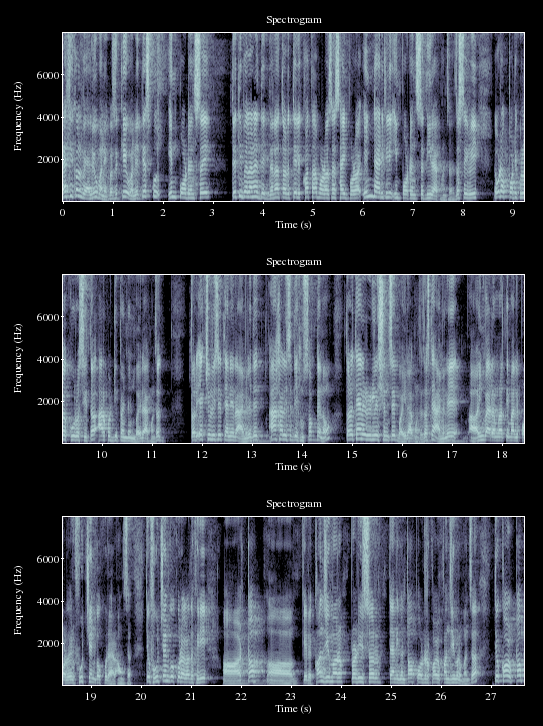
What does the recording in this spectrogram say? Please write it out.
ethical value भनेको चाहिँ के हो भने त्यसको इम्पोर्टेन्स चाहिँ त्यति बेला नै देख्दैन तर त्यसले कताबाट चाहिँ साइडबाट इन्डाइरेक्टली इम्पोर्टेन्स चाहिँ दिइरहेको हुन्छ। जस्तै एउटा पर्टिकुलर कुरोसित अर्को डिपेन्डेन्ट भइरहेको हुन्छ। तर एक्चुली चाहिँ त्यहाँनिर हामीले चाहिँ आँखाले चाहिँ देख्नु सक्दैनौँ तर त्यहाँनिर रिलेसन चाहिँ भइरहेको हुन्छ। जस्तै हामीले इन्भाइरोमेन्टमा तिमीहरूले पढ्दाखेरि फुड चेनको कुराहरू आउँछ। त्यो फुड चेनको कुरा गर्दाखेरि टप के अरे कन्ज्युमर प्रड्युसर त्यहाँदेखि टप अर्डर कन्ज्युमर भन्छ। त्यो क टप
